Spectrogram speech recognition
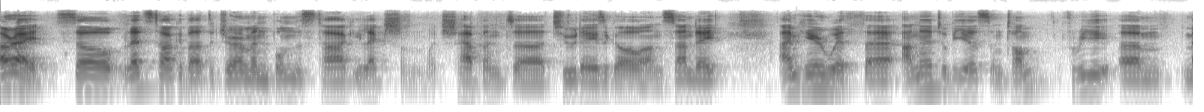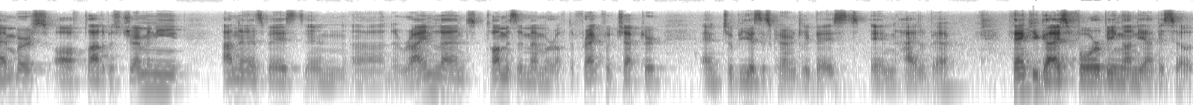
All right, so let's talk about the German Bundestag election, which happened uh, two days ago on Sunday. I'm here with uh, Anne, Tobias, and Tom, three um, members of Platypus Germany. Anne is based in uh, the Rhineland, Tom is a member of the Frankfurt chapter, and Tobias is currently based in Heidelberg. Thank you guys for being on the episode.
